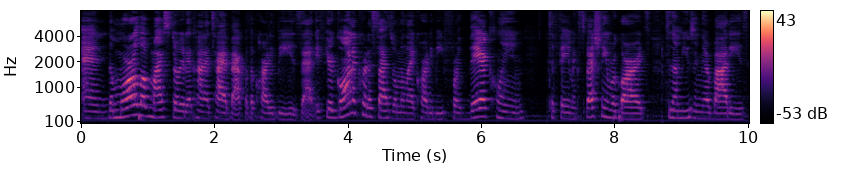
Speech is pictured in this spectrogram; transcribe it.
And the moral of my story to kind of tie it back with the Cardi B is that if you're going to criticize women like Cardi B for their claim to fame, especially in regards to them using their bodies,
